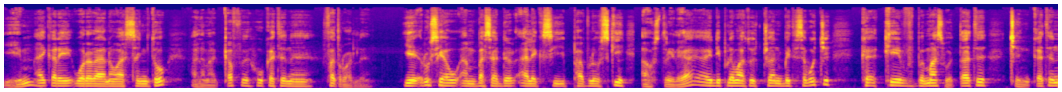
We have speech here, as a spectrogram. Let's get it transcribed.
ይህም አይቀሬ ወረራ ነው አሰኝቶ ዓለም አቀፍ ሁከትን ፈጥሯል። የሩሲያው አምባሳደር አሌክሲ ፓቭሎቭስኪ አውስትሬልያ የዲፕሎማቶቿን ቤተሰቦች ከኪየቭ በማስወጣት ጭንቀትን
